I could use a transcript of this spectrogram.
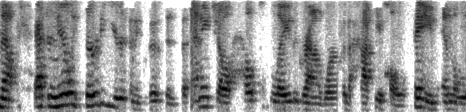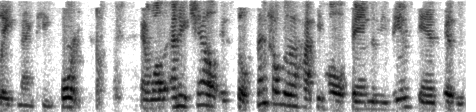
Now, after nearly 30 years in existence, the NHL helped lay the groundwork for the Hockey Hall of Fame in the late 1940s. And while the NHL is still central to the Hockey Hall of Fame, the museum stands as an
